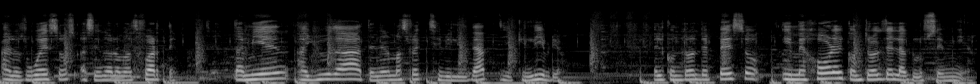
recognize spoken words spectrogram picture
a los huesos haciéndolo más fuerte. También ayuda a tener más flexibilidad y equilibrio el control de peso y mejora el control de la glucemia.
